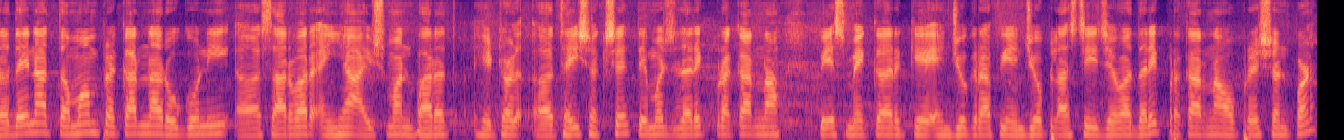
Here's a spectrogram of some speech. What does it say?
હૃદયના તમામ પ્રકારના રોગોની સારવાર અહીંયા આયુષ્માન ભારત હેઠળ થઈ શકશે. તેમજ દરેક પ્રકારના પેસમેકર કે એન્જિયોગ્રાફી એન્જિયોપ્લાસ્ટી જેવા દરેક પ્રકારના ઓપરેશન પણ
